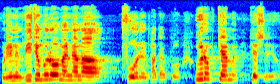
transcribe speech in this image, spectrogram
우리는 믿음으로 말미암아 구원을 받았고 의롭게 함을 됐어요.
